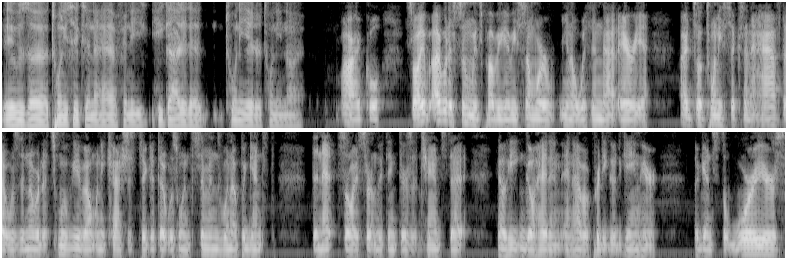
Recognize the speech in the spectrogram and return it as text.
It was uh 26 and a half and he he got it at 28 or 29. All right, cool. So I, I would assume it's probably going to be somewhere, you know, within that area. All right, so 26 and a half, that was the number that Smoove gave out when he cashed his ticket. That was when Simmons went up against the net. So I certainly think there's a chance that, you know, he can go ahead and, and have a pretty good game here against the Warriors.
